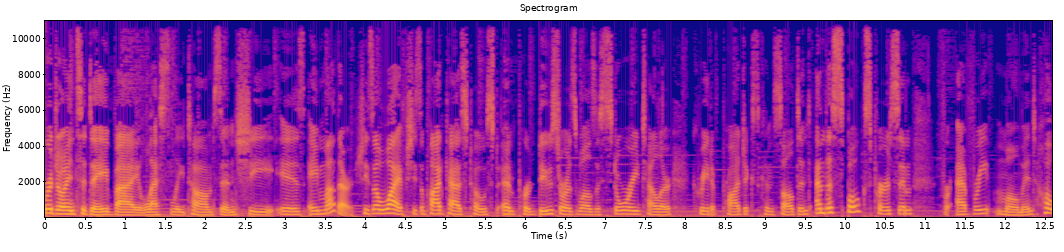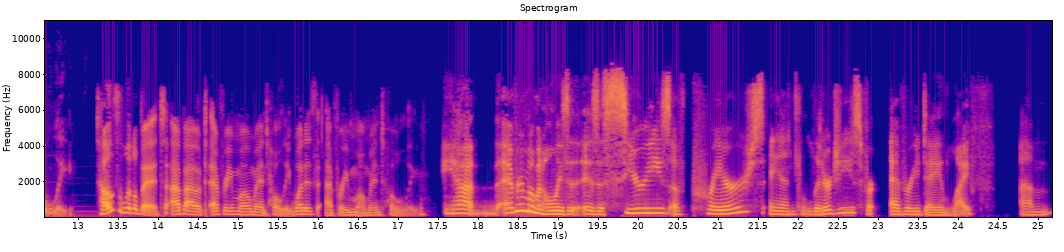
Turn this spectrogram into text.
We're joined today by Leslie Thompson. She is a mother, she's a wife, she's a podcast host and producer, as well as a storyteller, creative projects consultant, and the spokesperson for Every Moment Holy. Tell us a little bit about Every Moment Holy. What is Every Moment Holy? Yeah, Every Moment Holy is a, is a series of prayers and liturgies for everyday life. Um,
